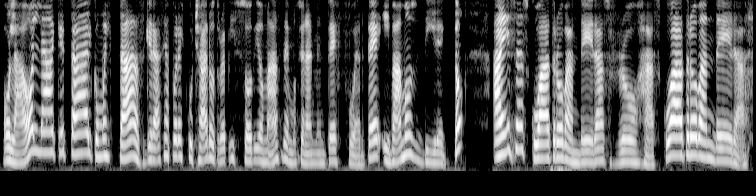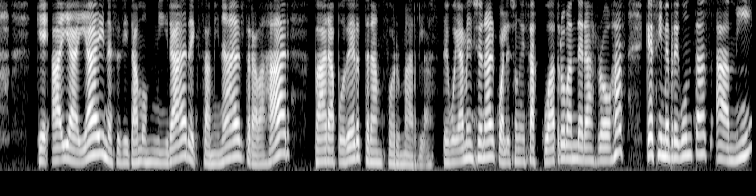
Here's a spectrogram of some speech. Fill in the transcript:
Hola, hola, ¿qué tal? ¿Cómo estás? Gracias por escuchar otro episodio más de Emocionalmente Fuerte y vamos directo a esas cuatro banderas rojas, cuatro banderas que ay, ay, ay, necesitamos mirar, examinar, trabajar para poder transformarlas. Te voy a mencionar cuáles son esas cuatro banderas rojas que si me preguntas a mí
